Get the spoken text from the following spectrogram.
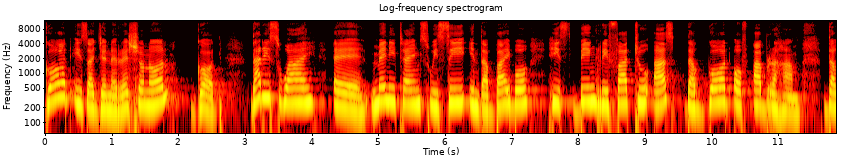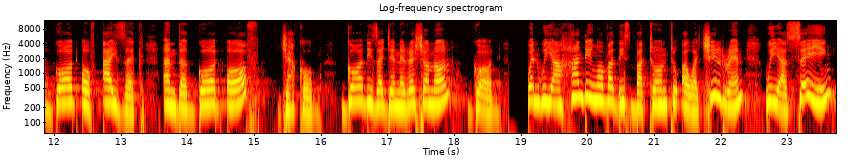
God is a generational God. That is why uh, many times we see in the Bible he's being referred to as the God of Abraham, the God of Isaac, and the God of Jacob. God is a generational God. When we are handing over this baton to our children, we are saying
